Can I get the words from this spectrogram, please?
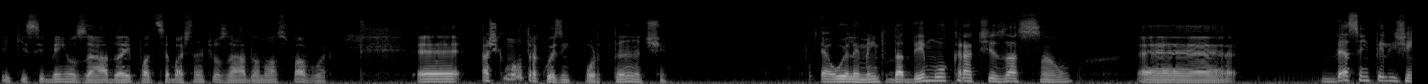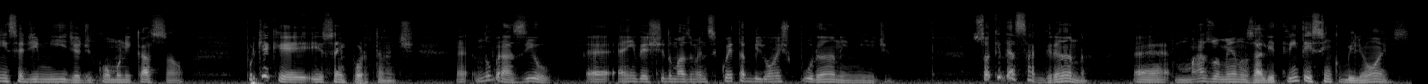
E que, se bem usado, aí pode ser bastante usado a nosso favor. É, acho que uma outra coisa importante é o elemento da democratização é, dessa inteligência de mídia, de comunicação. Por que, que isso é importante? É, no Brasil, é, é investido mais ou menos 50 bilhões por ano em mídia. Só que dessa grana, é, mais ou menos ali 35 bilhões,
